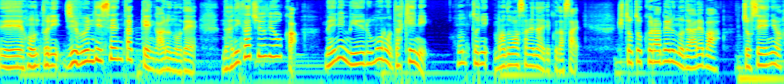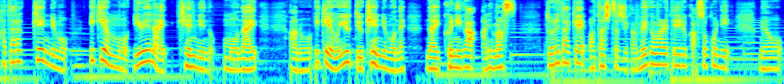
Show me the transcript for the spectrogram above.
えー、本当に自分に選択権があるので、何が重要か、目に見えるものだけに、本当に惑わされないでください。人と比べるのであれば、女性には働く権利も、意見も言えない権利もない、あの、意見を言うっていう権利もね、ない国があります。どれだけ私たちが恵まれているか、そこに目を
